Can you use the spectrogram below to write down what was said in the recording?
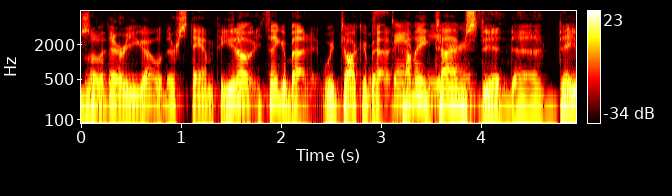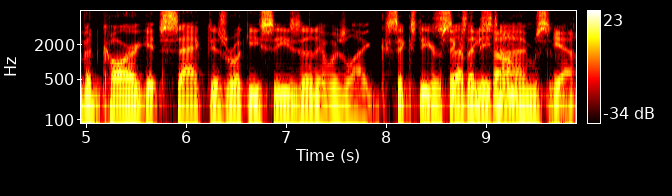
So Move it. there you go. They're stampeding. You know, think about it. We talk about how many times did uh, David Carr get sacked his rookie season? It was like 60 or 60 70 some. times. Yeah.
